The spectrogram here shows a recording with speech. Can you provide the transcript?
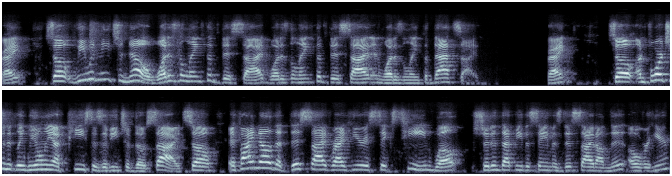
Right? So we would need to know what is the length of this side, what is the length of this side, and what is the length of that side, right? So unfortunately, we only have pieces of each of those sides. So if I know that this side right here is 16, well, shouldn't that be the same as this side on this over here?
